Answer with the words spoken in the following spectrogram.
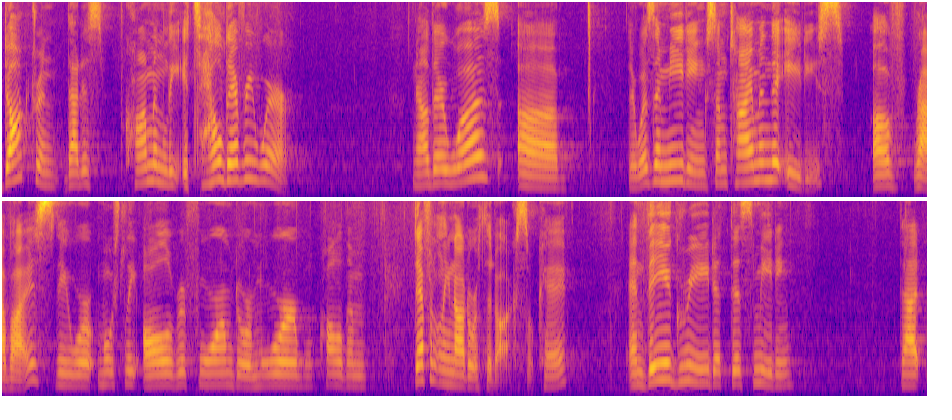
doctrine that is commonly, it's held everywhere. Now there was, a, there was a meeting sometime in the 80s of rabbis. They were mostly all reformed or more, we'll call them, definitely not orthodox, okay? And they agreed at this meeting that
